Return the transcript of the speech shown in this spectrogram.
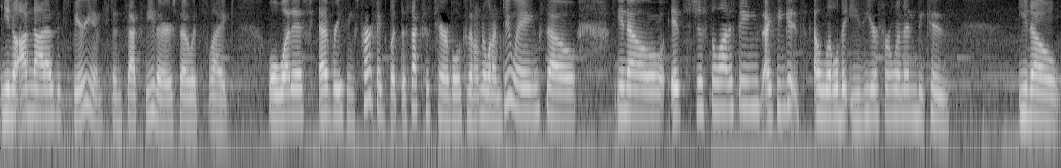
you know, I'm not as experienced in sex either. So it's like, well, what if everything's perfect, but the sex is terrible because I don't know what I'm doing? So, you know, it's just a lot of things. I think it's a little bit easier for women because, you know,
